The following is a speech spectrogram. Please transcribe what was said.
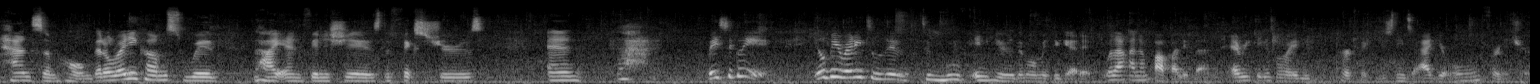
handsome home that already comes with the high-end finishes, the fixtures, and basically you'll be ready to live, to move in here the moment you get it. Wala ka nang papalitan. Everything is already perfect. You just need to add your own furniture.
